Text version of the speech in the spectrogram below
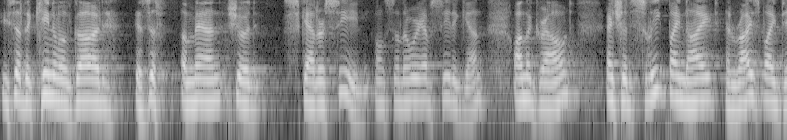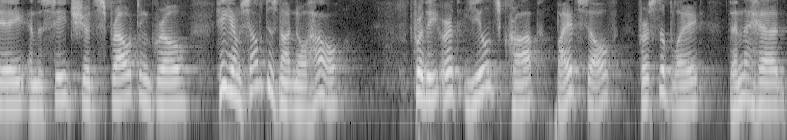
He said, The kingdom of God is if a man should scatter seed. Oh, so there we have seed again on the ground and should sleep by night and rise by day, and the seed should sprout and grow. He himself does not know how. For the earth yields crop by itself, first the blade, then the head,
